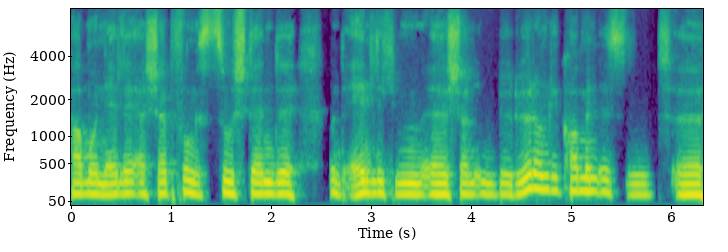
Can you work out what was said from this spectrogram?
hormonelle Erschöpfungszustände und Ähnlichem äh, schon in Berührung gekommen ist. Und äh,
